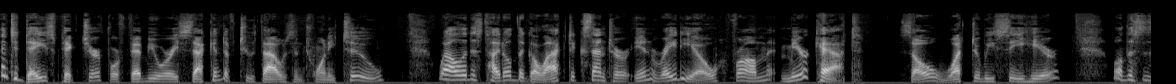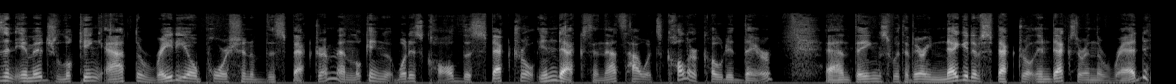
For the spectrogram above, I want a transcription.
And today's picture for February 2nd of 2022. Well, it is titled the Galactic Center in radio from MeerKAT. So what do we see here? Well, this is an image looking at the radio portion of the spectrum and looking at what is called the spectral index. And that's how it's color coded there. And things with a very negative spectral index are in the red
